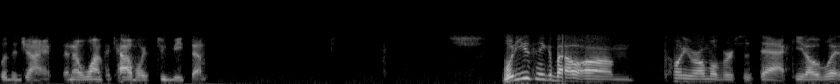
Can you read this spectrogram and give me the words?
with the Giants, and I want the Cowboys to beat them. What do you think about um, Tony Romo versus Dak? You know, what,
